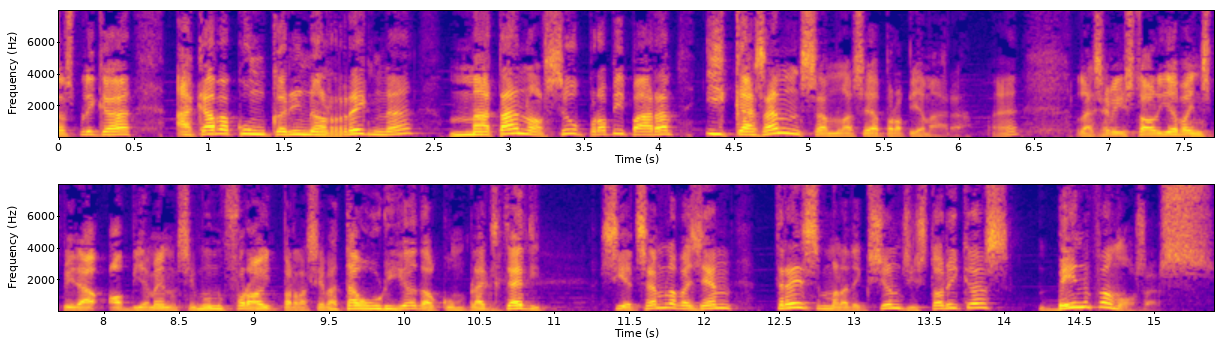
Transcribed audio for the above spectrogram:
d'explicar, acaba conquerint el regne, matant el seu propi pare i casant-se amb la seva pròpia mare. Eh? La seva història va inspirar, òbviament, Simon Freud per la seva teoria del complex d'Èdip. Si et sembla, vegem tres malediccions històriques ben famoses.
